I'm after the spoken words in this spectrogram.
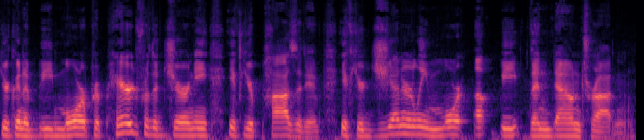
you're going to be more prepared for the journey if you're positive, if you're generally more upbeat than downtrodden.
